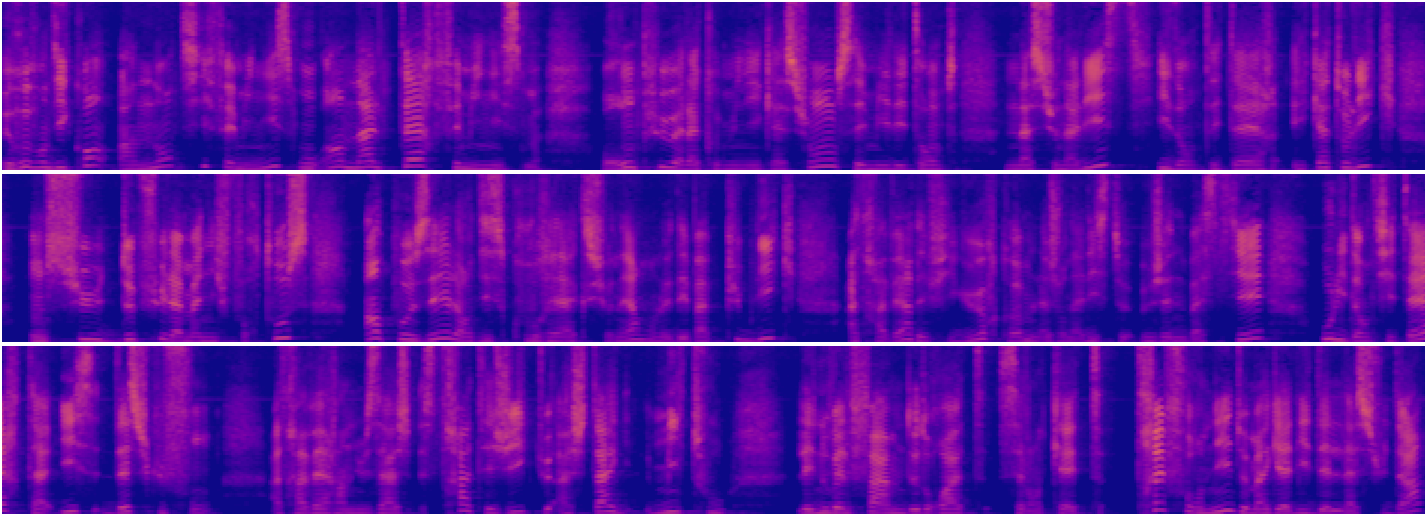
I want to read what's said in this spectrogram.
et revendiquant un antiféminisme ou un alter-féminisme. Rompues à la communication, ces militantes nationalistes, identitaires et catholiques ont su, depuis la manif pour tous, imposer leur discours réactionnaire dans le débat public à travers des figures comme la journaliste Eugène Bastier ou l'identitaire Thaïs Descuffon, à travers un usage stratégique du hashtag MeToo. Les nouvelles femmes de droite, c'est l'enquête très fournie de Magali Della Suda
